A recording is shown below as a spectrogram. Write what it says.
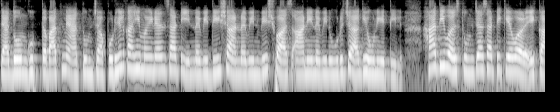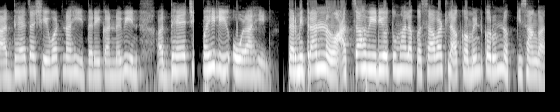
त्या दोन गुप्त बातम्या तुमच्या पुढील काही महिन्यांसाठी नवी दिशा नवीन विश्वास आणि नवीन ऊर्जा घेऊन येतील. हा दिवस तुमच्यासाठी केवळ एका अध्यायाचा शेवट नाही तर एका नवीन अध्यायाची पहिली ओळ आहे. तर मित्रांनो आजचा हा व्हिडिओ तुम्हाला कसा वाटला कमेंट करून नक्की सांगा.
